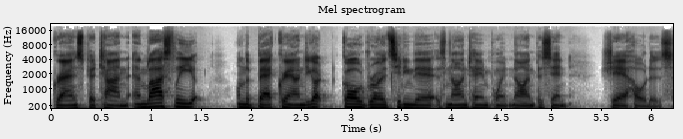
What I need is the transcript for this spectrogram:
grams per ton. And lastly, on the background, you got Gold Road sitting there as 19.9% shareholders.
